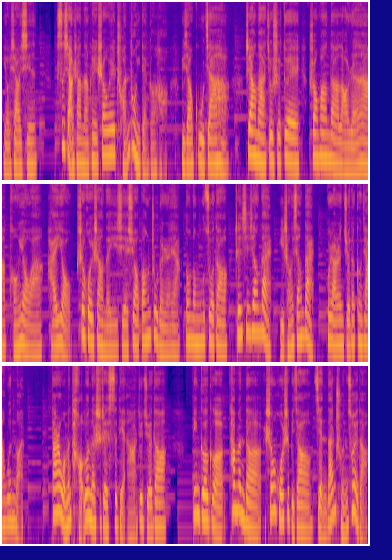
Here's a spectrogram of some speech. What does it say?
有孝心，思想上呢可以稍微传统一点更好，比较顾家哈。这样呢，就是对双方的老人啊、朋友啊，还有社会上的一些需要帮助的人呀，都能够做到真心相待、以诚相待，会让人觉得更加温暖。当然，我们讨论的是这四点啊，就觉得兵哥哥他们的生活是比较简单纯粹的，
